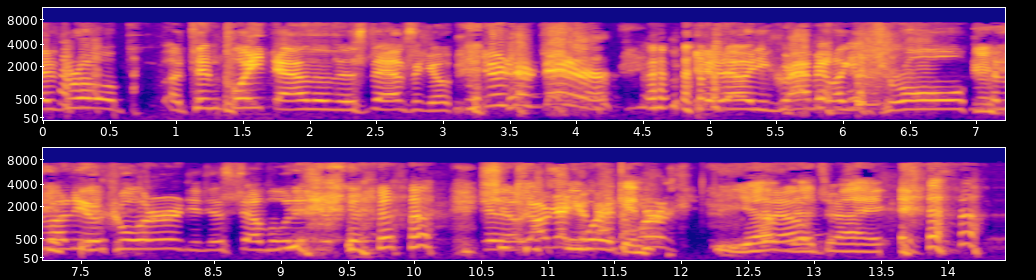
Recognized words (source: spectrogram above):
and throw a, a tin plate down on the steps and go, "Here's your dinner," you know, and you grab it like a troll and run to your corner and you just shovel it in. Your, she you know, keeps I me get back to working. work. Yep, you know? that's right.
